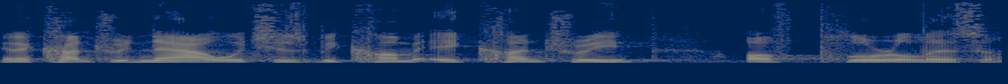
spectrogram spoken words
In a country now which has become a country of pluralism.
